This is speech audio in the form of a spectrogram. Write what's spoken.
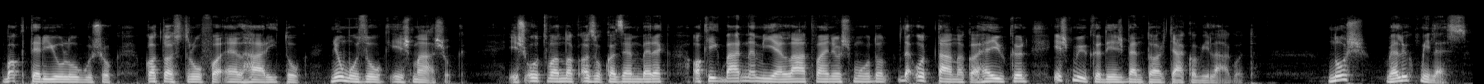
bakteriológusok, katasztrófa elhárítók, nyomozók és mások. És ott vannak azok az emberek, akik bár nem ilyen látványos módon, de ott állnak a helyükön, és működésben tartják a világot. Nos, velük mi lesz?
